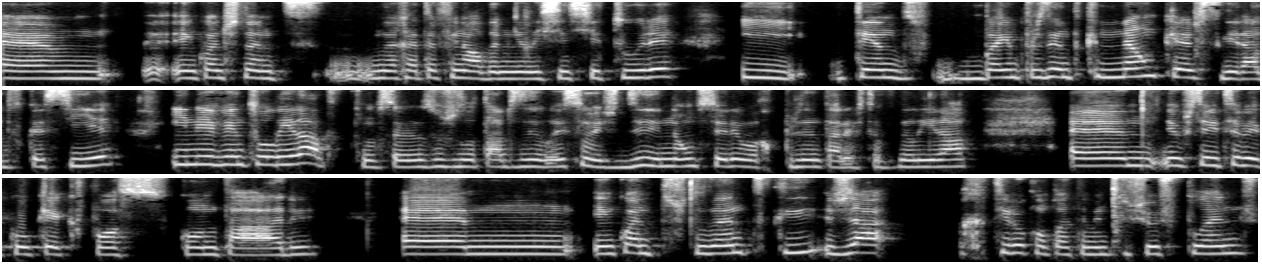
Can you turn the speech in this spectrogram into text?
Um, enquanto estudante na reta final da minha licenciatura e tendo bem presente que não quero seguir a advocacia e na eventualidade, porque não sabemos os resultados das eleições, de não ser eu a representar esta modalidade, um, eu gostaria de saber com o que é que posso contar um, enquanto estudante que já retirou completamente dos seus planos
